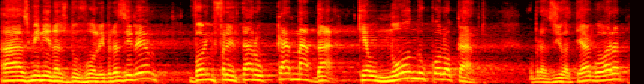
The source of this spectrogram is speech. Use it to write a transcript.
As meninas do vôlei brasileiro vão enfrentar o Canadá, que é o nono colocado. O Brasil até agora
